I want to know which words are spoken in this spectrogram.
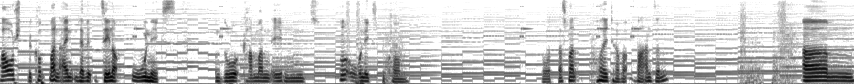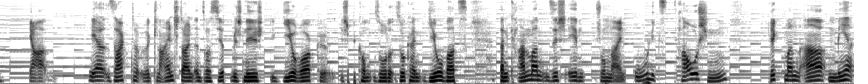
tauscht, bekommt man ein Level 10er Onyx. Und so kann man eben Onyx bekommen. So, das war ein Volltreffer. Wahnsinn. Ähm, ja, er sagt, Kleinstein interessiert mich nicht, Georock, ich bekomme so, so kein Geowatz. Dann kann man sich eben schon ein Onyx tauschen, kriegt man A, mehr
